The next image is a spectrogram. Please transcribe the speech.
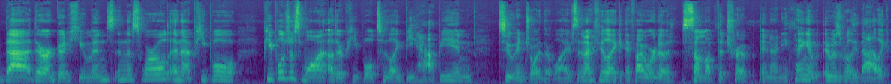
that there are good humans in this world and that people people just want other people to like be happy and to enjoy their lives. And I feel like if I were to sum up the trip in anything, it, it was really that like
